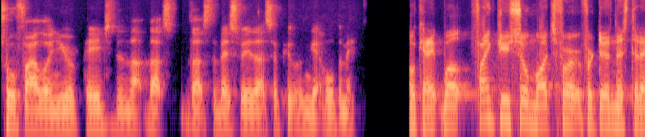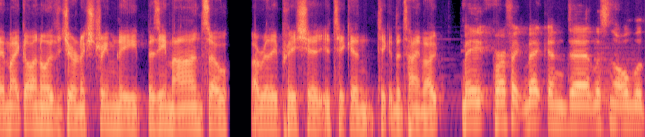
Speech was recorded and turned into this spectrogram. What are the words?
profile on your page, then that, that's that's the best way. That's how people can get hold of me. Okay, well, thank you so much for for doing this today, Michael. I know that you're an extremely busy man, so I really appreciate you taking taking the time out. Mate, perfect, Mick, and uh, listen, all the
